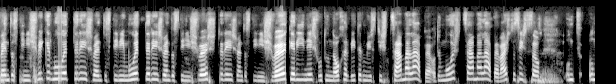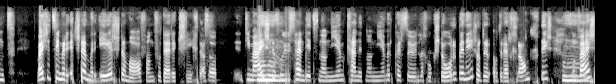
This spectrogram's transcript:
wenn das deine Schwiegermutter ist, wenn das deine Mutter ist, wenn das deine Schwester ist, wenn das deine Schwägerin ist, wo du nachher wieder müsstest zusammenleben oder musst zusammenleben. Weißt, das ist so und und weißt, jetzt sind wir, jetzt stehen wir erst am Anfang von dieser Geschichte. Also die meisten mhm. von uns haben jetzt noch nie, kennen noch niemanden persönlich, der gestorben ist oder, oder erkrankt ist. Mhm. Und weißt,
